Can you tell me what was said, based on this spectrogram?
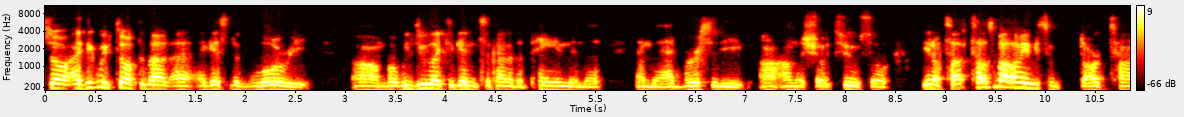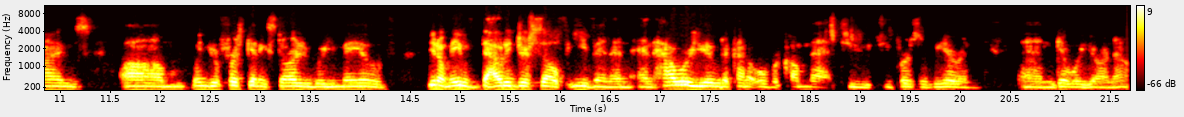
so I think we've talked about, uh, I guess, the glory, um, but we do like to get into kind of the pain and the and the adversity uh, on the show too. So you know, t- tell us about maybe some dark times um, when you're first getting started, where you may have, you know, maybe doubted yourself even, and and how were you able to kind of overcome that to to persevere and and get where you are now?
